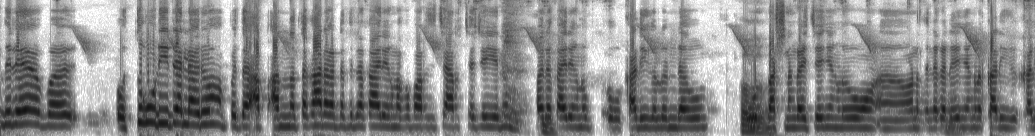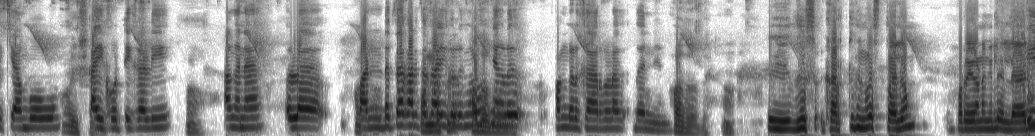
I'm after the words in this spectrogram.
ഇതിൽ ഒത്തുകൂടിയിട്ട് എല്ലാവരും അന്നത്തെ കാലഘട്ടത്തിലെ കാര്യങ്ങളൊക്കെ പറഞ്ഞ് ചർച്ച ചെയ്യലും പല കാര്യങ്ങളും കളികളുണ്ടാവും ഭക്ഷണം കഴിച്ച് ഞങ്ങൾ ഓണത്തിന്റെ കളി ഞങ്ങൾ കളി കളിക്കാൻ പോവും. കൈകൊട്ടി കളി അങ്ങനെ ഉള്ള പണ്ടത്തെ കാലത്തെ കളികളും ഞങ്ങൾ പങ്കെടുക്കാറുള്ളത് തന്നെയാണ്. ഇത് കറക്റ്റ് നിങ്ങളുടെ സ്ഥലം പറയുകയാണെങ്കിൽ എല്ലാവരും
